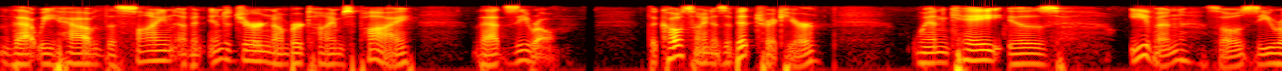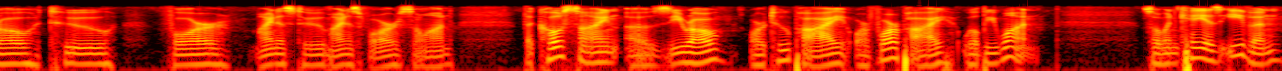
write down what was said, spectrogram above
that we have the sine of an integer number times pi, that's 0. The cosine is a bit trickier. When k is even, so 0, 2, 4, minus 2, minus 4, so on, the cosine of 0 or 2 pi or 4 pi will be 1. So when k is even,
